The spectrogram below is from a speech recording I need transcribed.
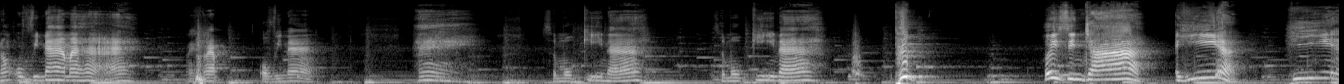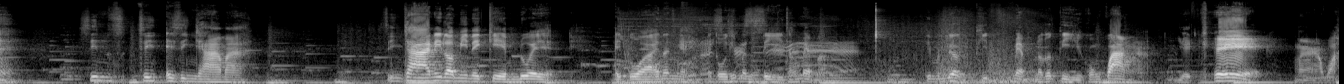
น้องโอฟิน่ามาหานะครับโอฟิน่า เฮ้ยสโมกกี้นะ สโมกกี้นะพึบเฮ้ยสินชาไอ้เฮียเฮียสินสินไอสินชามา สินชานี่เรามีในเกมด้วยไอตัวไอ้นั่นไงไอตัวที่มันตีทั้งแมปอะที่มันเลือกทิศแมปแล้วก็ตีกว้างๆอะเหย็ดเคมาวะ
